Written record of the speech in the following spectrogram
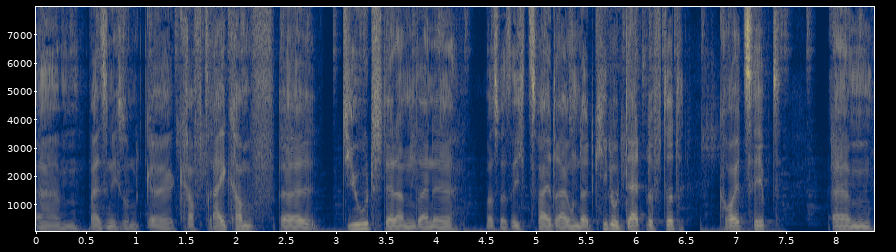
ähm, weiß ich nicht, so ein äh, Kraft-3-Kampf-Dude, äh, der dann seine, was weiß ich, 200, 300 Kilo deadliftet, Kreuz hebt, ähm,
